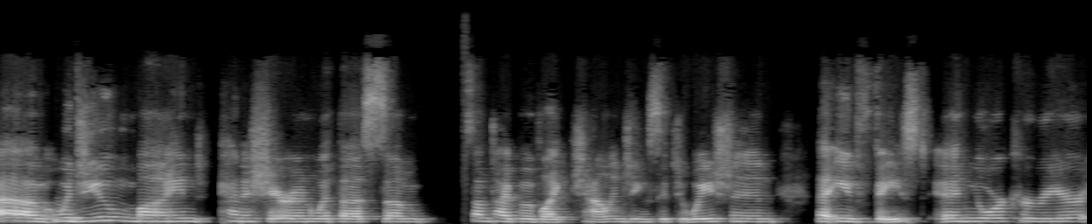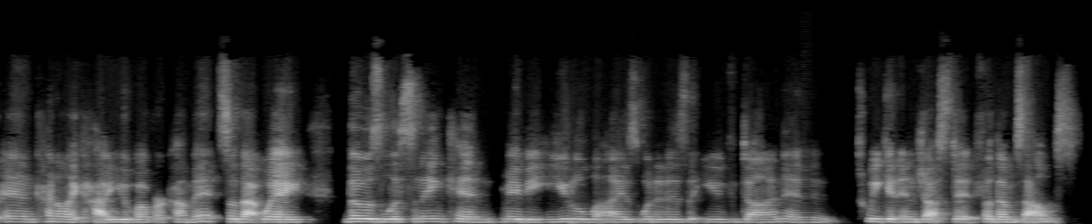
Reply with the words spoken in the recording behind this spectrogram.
Um, would you mind kind of sharing with us some some type of like challenging situation that you've faced in your career and kind of like how you've overcome it. So that way those listening can maybe utilize what it is that you've done and tweak it and adjust it for themselves.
